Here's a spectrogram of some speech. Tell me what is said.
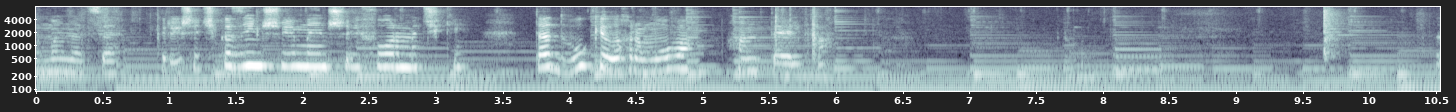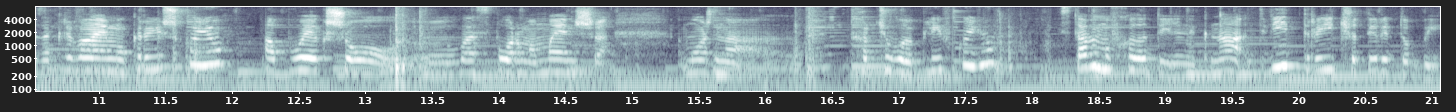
У мене це кришечка з іншої меншої формочки та 2-кілограмова гантелька. Закриваємо кришкою, або якщо у вас форма менша, можна харчовою плівкою і ставимо в холодильник на 2-3-4 доби,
